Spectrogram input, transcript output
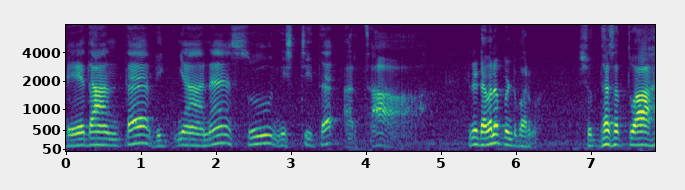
வேதாந்த விஜான சுநிஷ்டித அர்த்தா. என்ன டெவலப்மெண்ட் பாருங்கள் சுத்த சத்வாக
